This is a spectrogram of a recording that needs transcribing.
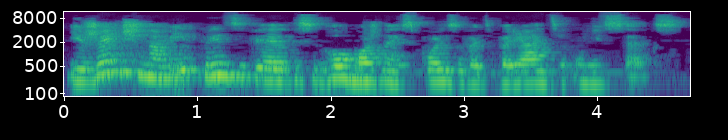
и женщинам, и в принципе это седло можно использовать в варианте унисекс.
